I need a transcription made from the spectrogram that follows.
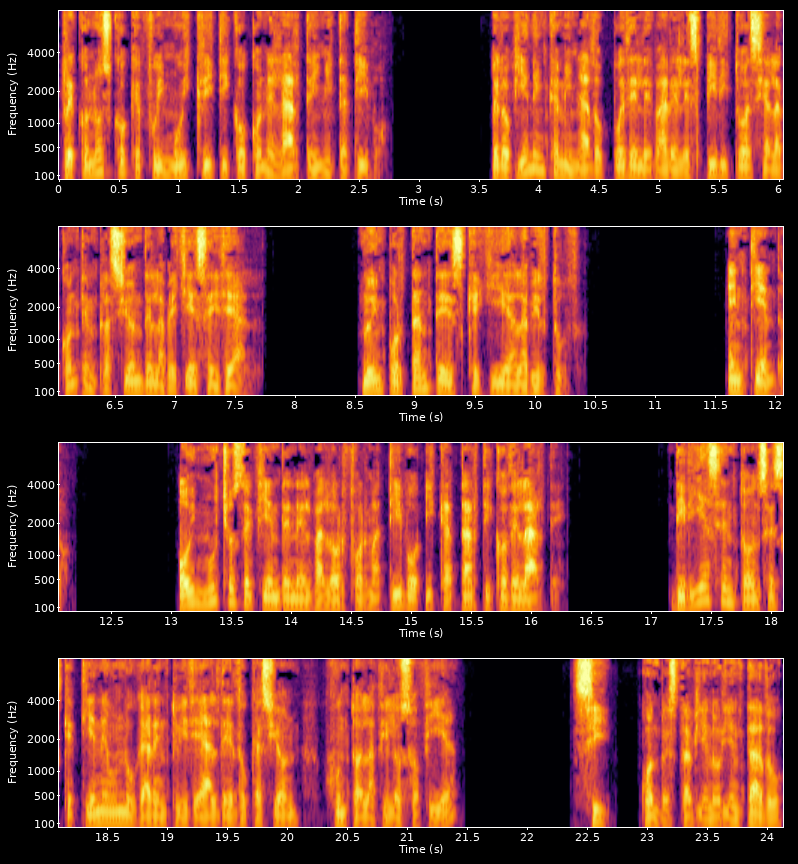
Reconozco que fui muy crítico con el arte imitativo. Pero bien encaminado puede elevar el espíritu hacia la contemplación de la belleza ideal. Lo importante es que guía la virtud. Entiendo. Hoy muchos defienden el valor formativo y catártico del arte. ¿Dirías entonces que tiene un lugar en tu ideal de educación, junto a la filosofía? Sí, cuando está bien orientado,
